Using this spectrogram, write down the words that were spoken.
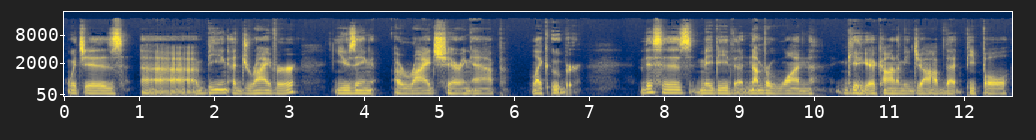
which is uh, being a driver using a ride sharing app like Uber. This is maybe the number one gig economy job that people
